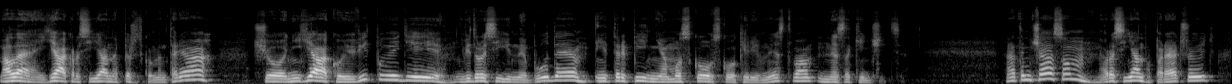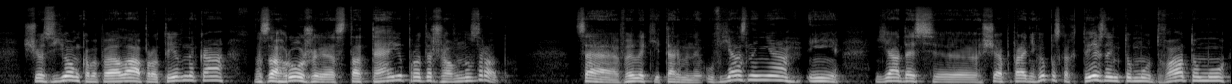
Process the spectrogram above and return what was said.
Але як росіяни пишуть в коментарях, що ніякої відповіді від Росії не буде, і терпіння московського керівництва не закінчиться. А тим часом росіян попереджують, що зйомка БПЛА противника загрожує статтею про державну зраду. Це великі терміни ув'язнення, і я десь е, ще в попередніх випусках тиждень тому, два тому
